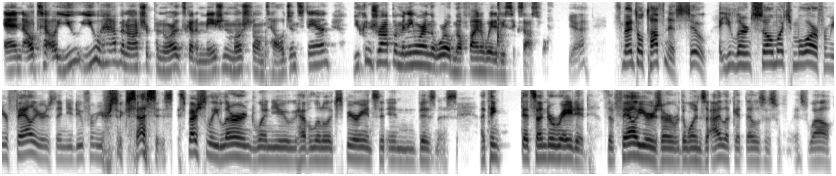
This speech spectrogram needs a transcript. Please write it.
And I'll tell you, you have an entrepreneur that's got amazing emotional intelligence, Dan. You can drop them anywhere in the world and they'll find a way to be successful. Yeah. It's mental toughness too. You learn so much more from your failures than you do from your successes, especially learned when you have a little experience in business. I think that's underrated. The failures are the ones I look at those as, as well.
